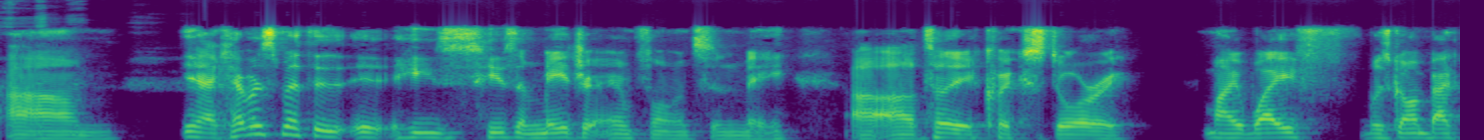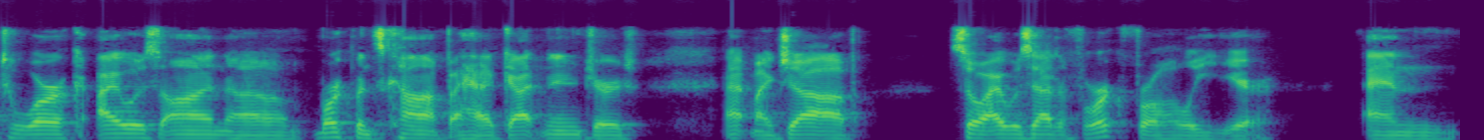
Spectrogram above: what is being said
Um, yeah, Kevin Smith is he's he's a major influence in me. Uh, I'll tell you a quick story. My wife was going back to work. I was on uh, workman's comp. I had gotten injured at my job, so I was out of work for a whole year. And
